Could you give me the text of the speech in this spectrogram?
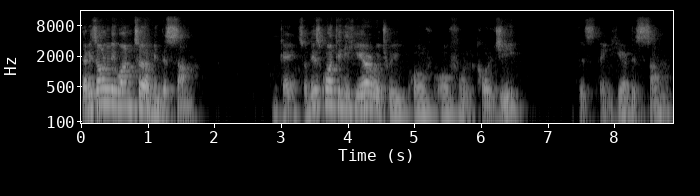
there is only one term in the sum, Okay, so this quantity here, which we often call G, this thing here, this sum.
